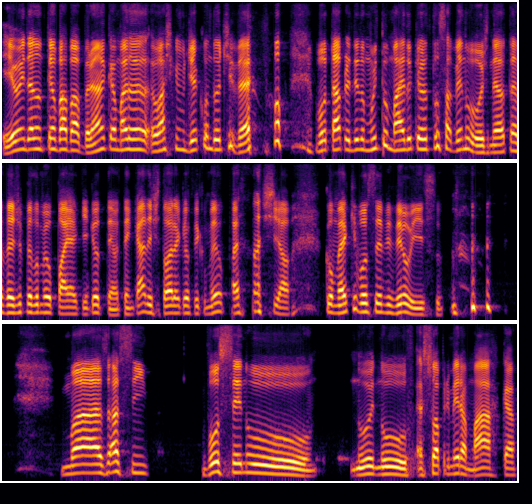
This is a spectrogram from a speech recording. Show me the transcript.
Eu ainda não tenho barba branca, mas eu acho que um dia, quando eu tiver, vou estar aprendendo muito mais do que eu estou sabendo hoje, né? Eu até vejo pelo meu pai aqui que eu tenho. Tem cada história que eu fico, meu pai, Nachial, como é que você viveu isso? Mas, assim, você no, no, no. É sua primeira marca.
